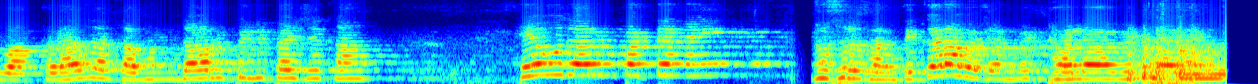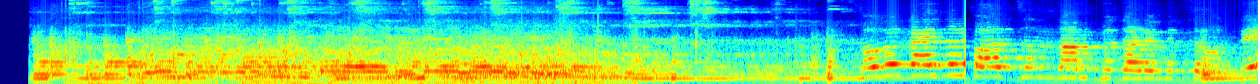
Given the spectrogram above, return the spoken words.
वाकडा जाता म्हणून दारू पिली पाहिजे का? हे उदाहरण पट्ट नाही. दुसरं सांगते. करा भजन. विठ्ठल विठ्ठल. बघा काय झालं पाच जण दारू पिताडे मित्र होते.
